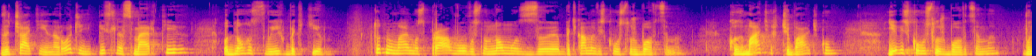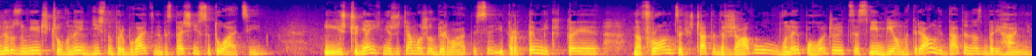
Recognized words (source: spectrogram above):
зачаті і народжені після смерті одного з своїх батьків. Тут ми маємо справу в основному з батьками-військовослужбовцями. Коли матір чи батько є військовослужбовцями, вони розуміють, що вони дійсно перебувають в небезпечній ситуації, і щодня їхнє життя може обірватися. І перед тим, як йти на фронт, захищати державу, вони погоджуються свій біоматеріал віддати на зберігання.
